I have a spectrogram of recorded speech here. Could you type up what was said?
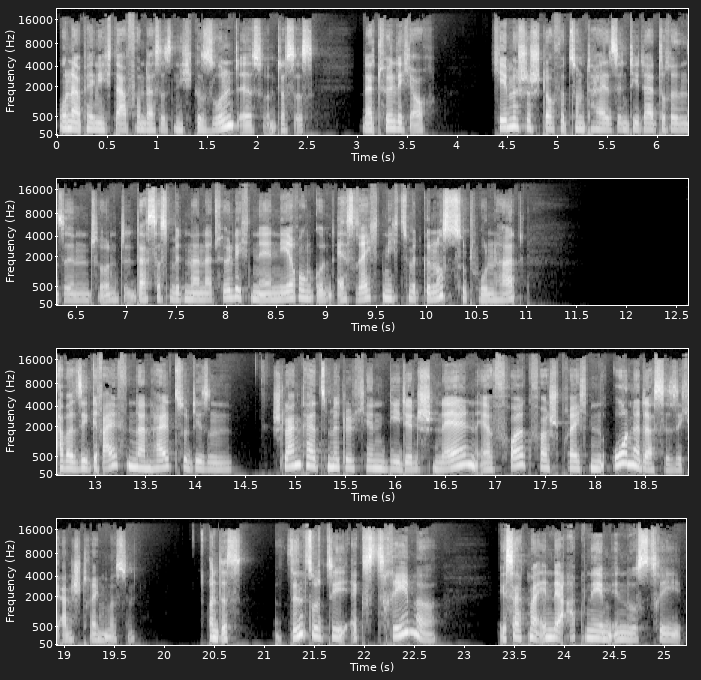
unabhängig davon, dass es nicht gesund ist und dass es natürlich auch chemische Stoffe zum Teil sind, die da drin sind und dass das mit einer natürlichen Ernährung und erst recht nichts mit Genuss zu tun hat. Aber sie greifen dann halt zu diesen Schlankheitsmittelchen, die den schnellen Erfolg versprechen, ohne dass sie sich anstrengen müssen. Und es sind so die Extreme, ich sag mal, in der Abnehmindustrie.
